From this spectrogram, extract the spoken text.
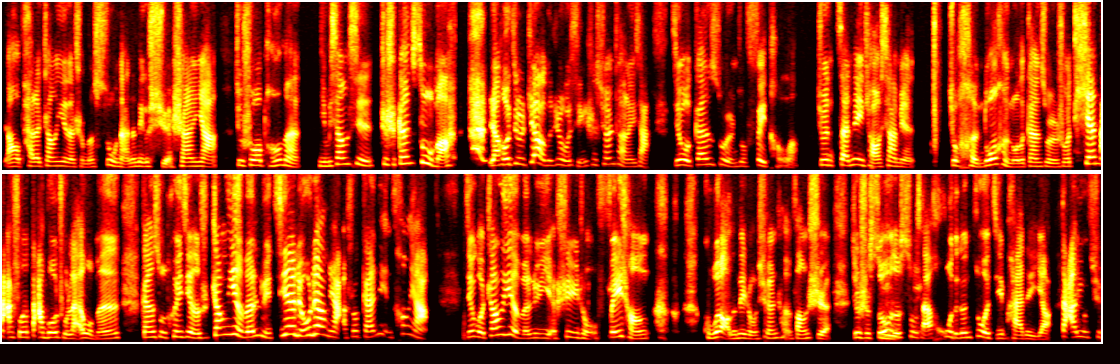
然后拍了张掖的什么肃南的那个雪山呀，就说朋友们，你们相信这是甘肃吗？然后就是这样的这种形式宣传了一下，结果甘肃人就沸腾了，就在那条下面。就很多很多的甘肃人说，天呐，说大博主来我们甘肃推介的是张掖文旅接流量呀，说赶紧蹭呀。结果张掖文旅也是一种非常 古老的那种宣传方式，就是所有的素材糊的跟座机拍的一样，大家又去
